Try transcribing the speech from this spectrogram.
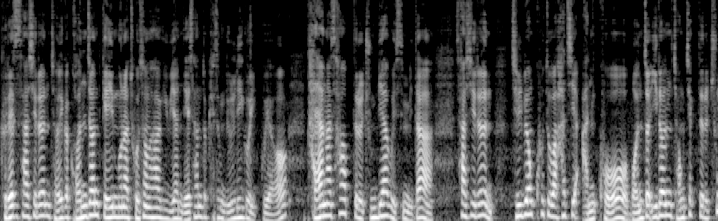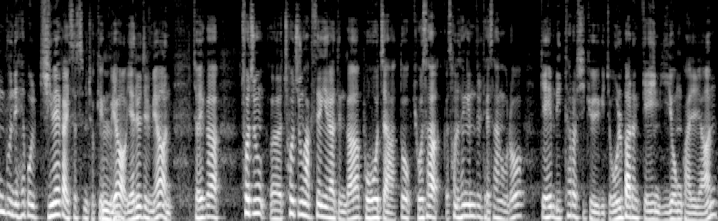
그래서 사실은 저희가 건전 게임 문화 조성하기 위한 예산도 계속 늘리고 있고요. 다양한 사업들을 준비하고 있습니다. 사실은 질병 코드화 하지 않고 먼저 이런 정책들을 충분히 해볼 기회가 있었으면 좋겠고요. 예를 들면 저희가 초중 어, 초중 학생이라든가 보호자 또 교사 선생님들 대상으로 게임 literacy 교육이죠. 올바른 게임 이용 관련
